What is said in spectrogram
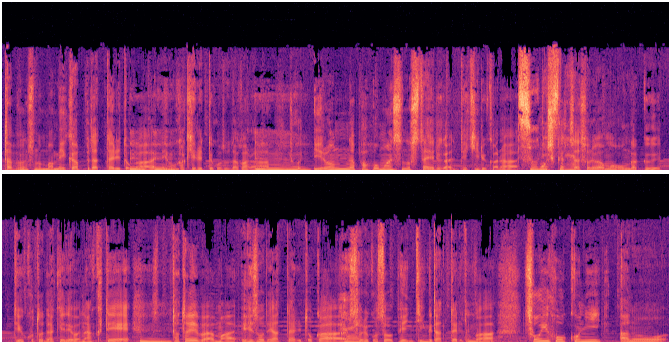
多分そのまあメイクアップだったりとかうんうん。絵も描けるってことだから、うんうんいいろんなパフォーマンスのスタイルができるから、ね。もしかしたらそれはもう音楽っていうことだけではなくてうん。例えばまあ映像であったりとか、はい。それこそペインティングだったりとか、そういう方向にあの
